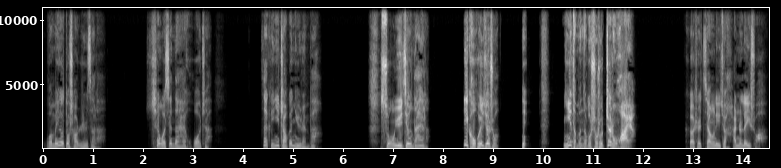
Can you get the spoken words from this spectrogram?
我没有多少日子了，趁我现在还活着，再给你找个女人吧。”宋宇惊呆了，一口回绝说：“你你怎么能够说出这种话呀？”可是姜丽却含着泪说：“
